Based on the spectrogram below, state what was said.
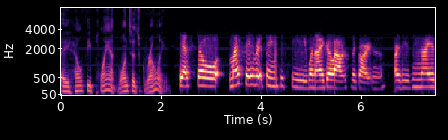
a healthy plant once it's growing? Yes. So my favorite thing to see when I go out into the garden are these nice,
